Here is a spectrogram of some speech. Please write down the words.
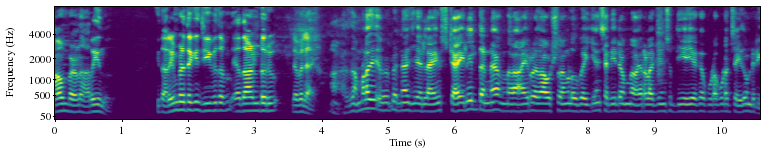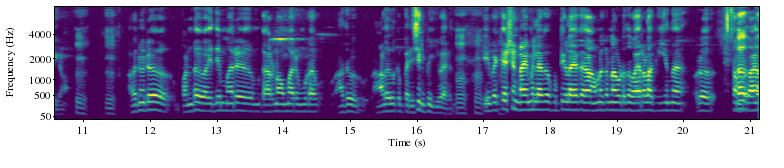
ആകുമ്പോഴാണ് അറിയുന്നത്. ഇതറിയുമ്പോഴത്തേക്കും ജീവിതം ഏതാണ്ടൊരു ലെവലായി. അത് നമ്മൾ പിന്നെ ലൈഫ് സ്റ്റൈലിൽ തന്നെ ആയുർവേദ ഔഷധങ്ങൾ ഉപയോഗിക്കുകയും ശരീരം വയറിളക്കുകയും ശുദ്ധി ചെയ്യുകയൊക്കെ കൂടെ കൂടെ ചെയ്തുകൊണ്ടിരിക്കണം. അതിനൊരു പണ്ട് വൈദ്യന്മാർ കാരണവന്മാരും കൂടെ അത് ആളുകൾക്ക് പരിശീലിപ്പിക്കുമായിരുന്നു ഈ വെക്കേഷൻ ടൈമിലൊക്കെ കുട്ടികളെയൊക്കെ അണുക്കണ്ണ കൊടുത്ത് വയറിളക്കുന്ന ഒരു സമ്പ്രദായം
